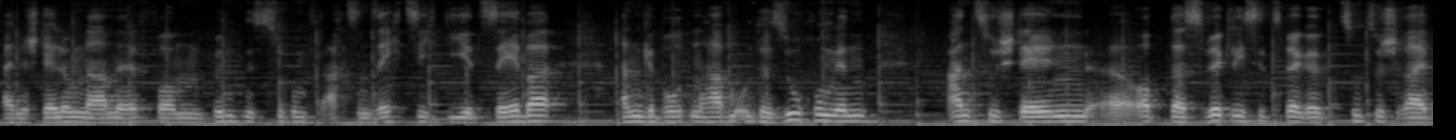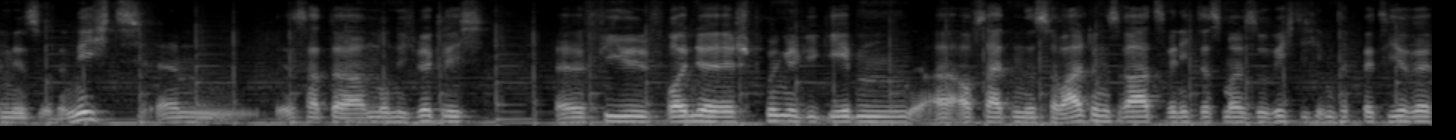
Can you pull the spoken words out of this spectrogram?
eine Stellungnahme vom Bündnis Zukunft 1860, die jetzt selber angeboten haben, Untersuchungen anzustellen, äh, ob das wirklich Sitzberger zuzuschreiben ist oder nicht. Ähm, es hat da noch nicht wirklich viel Freunde Sprünge gegeben äh, auf Seiten des Verwaltungsrats, wenn ich das mal so richtig interpretiere.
